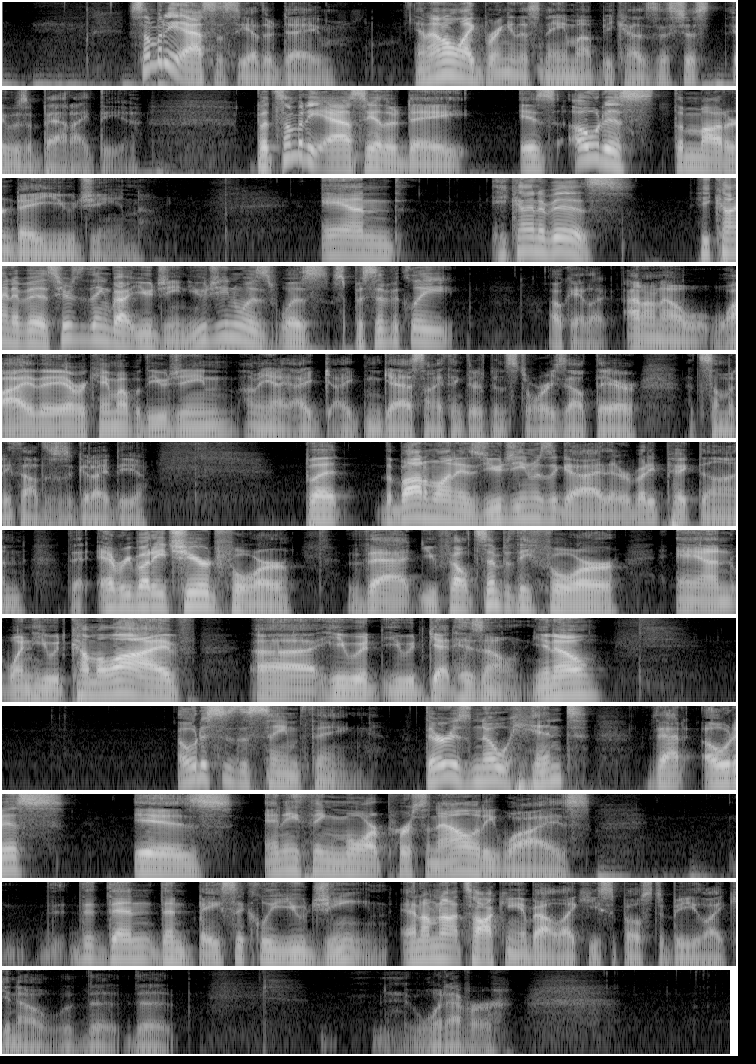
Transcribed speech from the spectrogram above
Somebody asked us the other day, and I don't like bringing this name up because it's just it was a bad idea. But somebody asked the other day, is Otis the modern day Eugene? And he kind of is. He kind of is. Here's the thing about Eugene. Eugene was was specifically okay, look, I don't know why they ever came up with Eugene. I mean, I, I, I can guess, and I think there's been stories out there that somebody thought this was a good idea. But the bottom line is Eugene was a guy that everybody picked on, that everybody cheered for, that you felt sympathy for, and when he would come alive, uh, he would he would get his own. You know, Otis is the same thing. There is no hint that Otis is anything more personality wise than than basically Eugene. And I'm not talking about like he's supposed to be like, you know, the the whatever.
